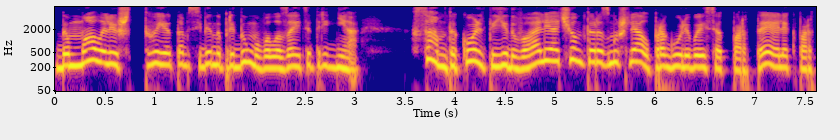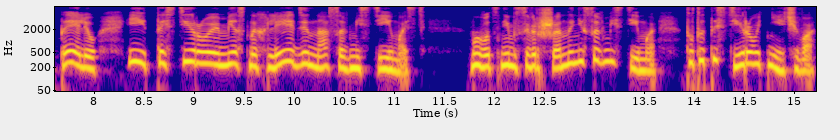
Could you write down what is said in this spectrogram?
Да мало ли, что я там себе напридумывала за эти три дня. Сам-то Кольт едва ли о чем-то размышлял, прогуливаясь от портеля к портелю и тестируя местных леди на совместимость. Мы вот с ним совершенно несовместимы, тут и тестировать нечего.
